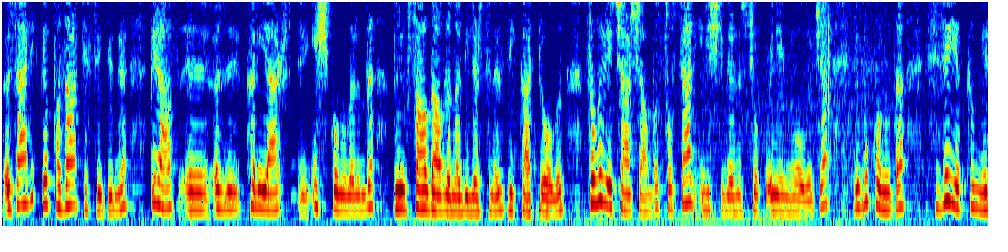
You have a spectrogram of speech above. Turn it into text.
Özellikle pazartesi günü biraz e, kariyer, e, iş konularında duygusal davranabilirsiniz. Dikkatli olun. Salı ve çarşamba sosyal ilişkileriniz çok önemli olacak ve bu konuda size yakın ve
